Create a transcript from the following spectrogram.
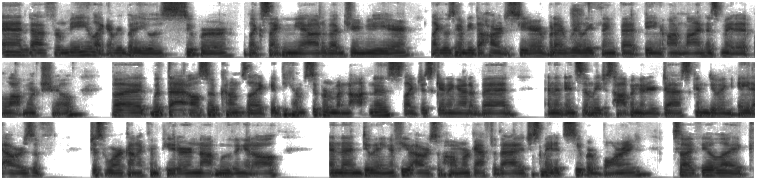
and uh, for me, like everybody was super like psyching me out about junior year. Like it was going to be the hardest year, but I really think that being online has made it a lot more chill. But with that also comes like it becomes super monotonous, like just getting out of bed and then instantly just hopping on your desk and doing eight hours of just work on a computer and not moving at all, and then doing a few hours of homework after that. It just made it super boring. So I feel like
